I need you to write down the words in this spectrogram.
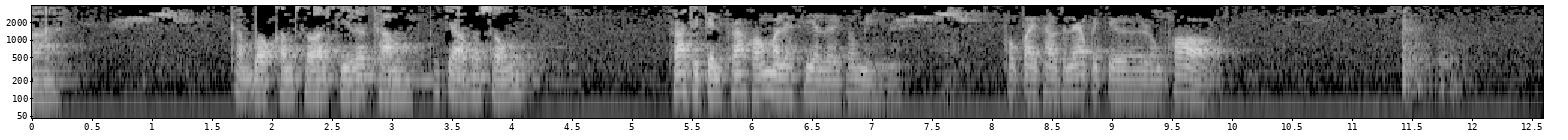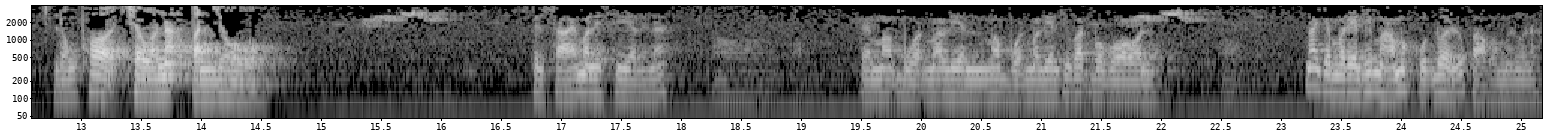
มาคำบอกคำสอนศีลธรรมพระเจ้าพระสงฆ์พระที่เป็นพระของมาเลเซียเลยก็มีนะผมไปคราวที่แล้วไปเจอหลวงพ่อ หลวงพ่อชวนะปัญโย เป็นสายมาเลเซียเลยนะแต่มาบวชมาเรียนมาบวชมาเรียนที่วัดบวร น่าจะมาเรียนที่มหามกุฏด้วยหรือเปล่าก็ไม่รู้นะ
